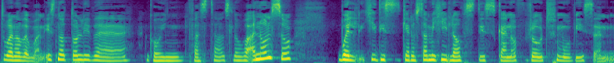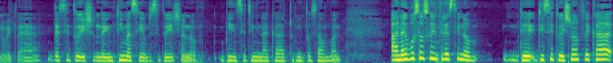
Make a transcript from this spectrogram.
to another one. It's not only the going faster, slower, and also, well, he this Kiarostami he loves this kind of road movies and with uh, the situation, the intimacy of the situation of being sitting in a car talking to someone. And I was also interested in the, the situation of the car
